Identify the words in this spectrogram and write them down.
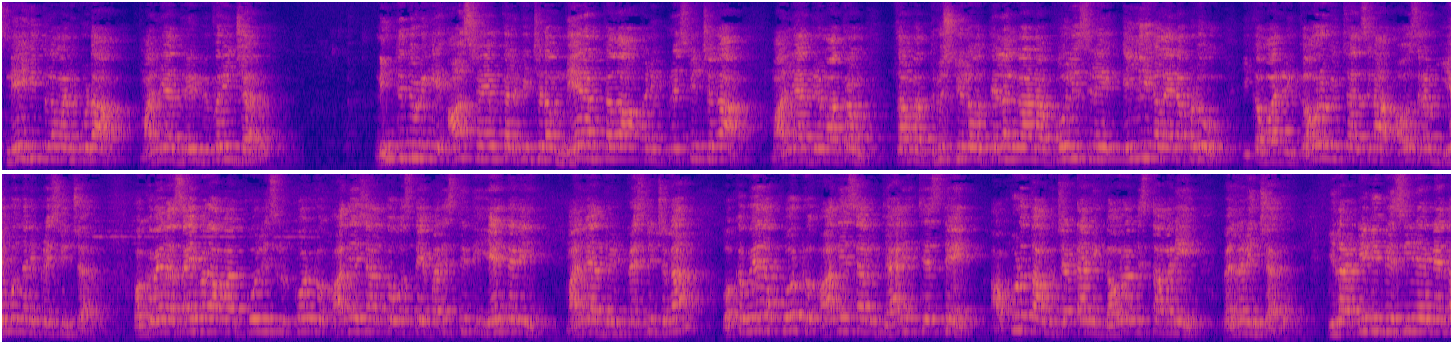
స్నేహితులమని కూడా మాల్యాద్రి వివరించారు. నిందితుడికి ఆశ్రయం కల్పించడం నేరం కదా అని ప్రశ్నించగా మాల్యాద్రి మాత్రం తమ దృష్టిలో తెలంగాణ పోలీసులే ఇల్లీగల్ అయినప్పుడు ఇక వారిని గౌరవించాల్సిన అవసరం ఏముందని ప్రశ్నించారు. ఒకవేళ సైబరాబాద్ పోలీసులు కోర్టు ఆదేశాలతో వస్తే పరిస్థితి ఏంటని మాల్యాద్రిని ప్రశ్నించగా ఒకవేళ కోర్టు ఆదేశాలు జారీ చేస్తే అప్పుడు తాము చట్టాన్ని గౌరవిస్తామని వెల్లడించారు. ఇలా టీడీపీ సీనియర్ నేత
